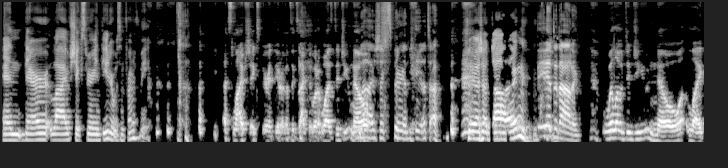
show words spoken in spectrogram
And their live Shakespearean theater was in front of me. That's live Shakespearean theater. That's exactly what it was. Did you know? Live Shakespearean theater. theater, darling. Theater, darling. Willow, did you know, like,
